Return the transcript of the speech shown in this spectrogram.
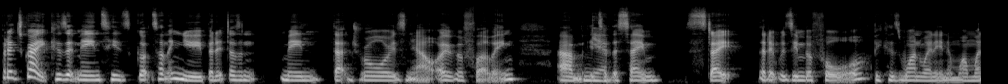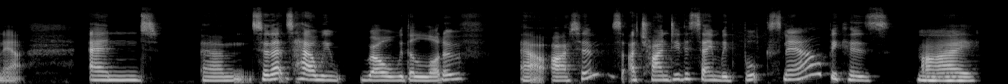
But it's great because it means he's got something new, but it doesn't mean that drawer is now overflowing. Um, it's yeah. at the same state that it was in before because one went in and one went out. And um, so that's how we roll with a lot of our items. I try and do the same with books now because mm. I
